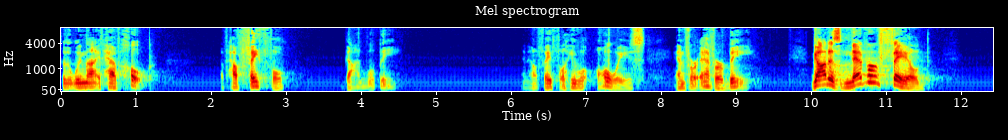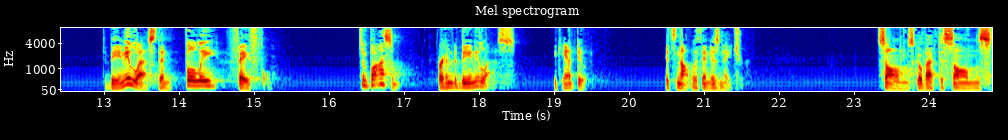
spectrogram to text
So that we might have hope of how faithful God will be. And how faithful He will always and forever be. God has never failed to be any less than fully faithful. It's impossible for him to be any less. He can't do it. It's not within his nature. Psalms, go back to Psalms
